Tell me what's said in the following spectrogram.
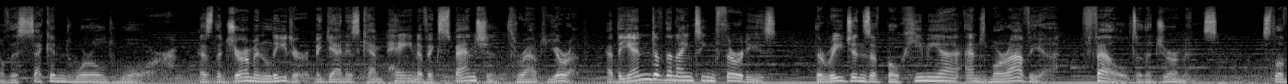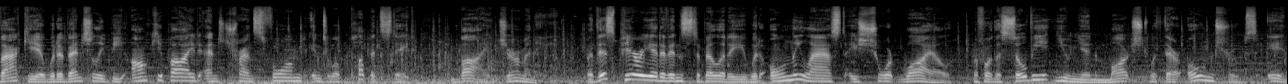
of the Second World War. As the German leader began his campaign of expansion throughout Europe, at the end of the 1930s, the regions of Bohemia and Moravia fell to the Germans. Slovakia would eventually be occupied and transformed into a puppet state by Germany. But this period of instability would only last a short while before the Soviet Union marched with their own troops in.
